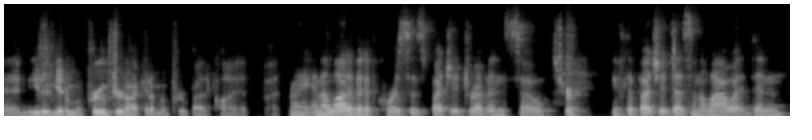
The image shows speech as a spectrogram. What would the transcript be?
and either get them approved or not get them approved by the client. But right. And a lot of it, of course, is budget driven. So sure. if the budget doesn't allow it, then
